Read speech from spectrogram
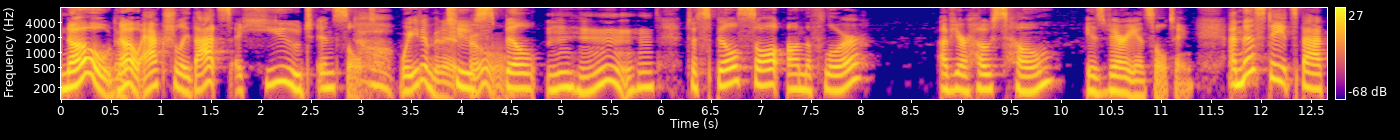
No, no, actually, that's a huge insult. Wait a minute. to Oh. spill mhm, mhm. to spill salt on the floor of your host's home is very insulting. And this dates back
